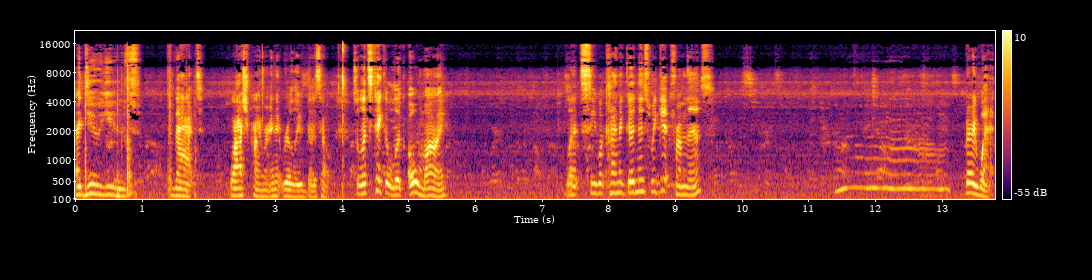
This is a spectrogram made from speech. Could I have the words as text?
I do use that lash primer, and it really does help. So let's take a look. Oh, my. Let's see what kind of goodness we get from this. Mm, very wet.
